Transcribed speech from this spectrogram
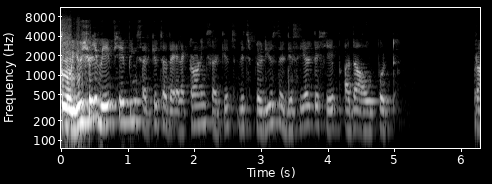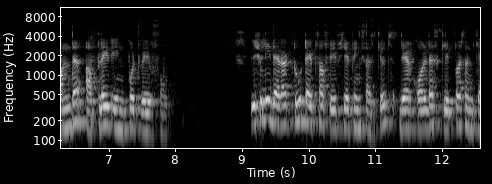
so usually wave shaping circuits are the electronic circuits which produce the desired shape at the output from the applied input waveform. Usually there are two types of wave shaping circuits. They are called as clippers and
